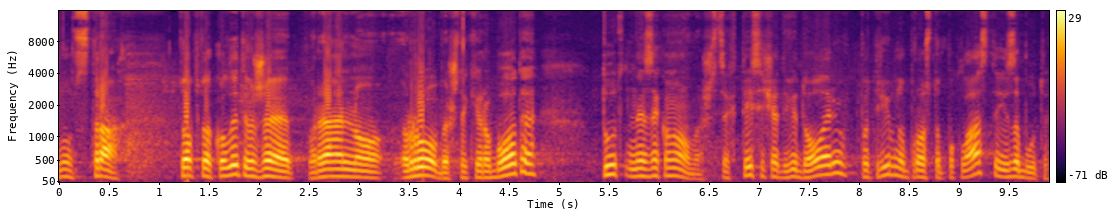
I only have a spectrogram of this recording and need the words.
ну, страх. Тобто, коли ти вже реально робиш такі роботи, тут не зекономиш. Цих тисяча-дві доларів потрібно просто покласти і забути.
